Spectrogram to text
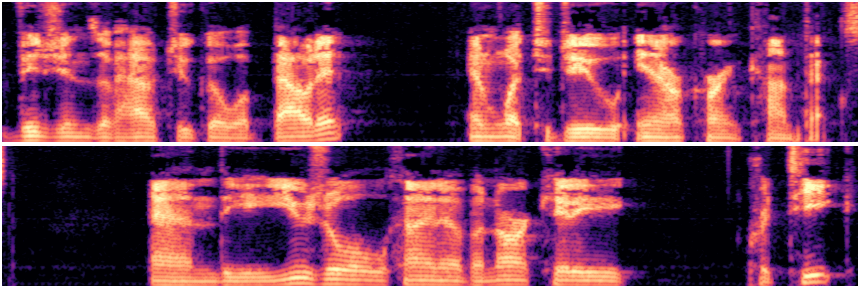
visions of how to go about it and what to do in our current context. And the usual kind of anarchic critique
